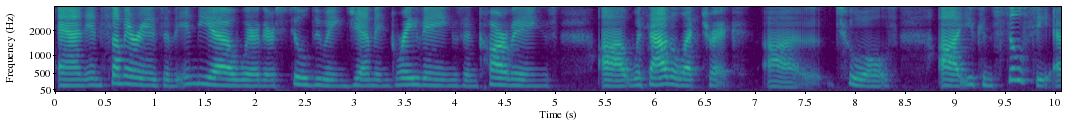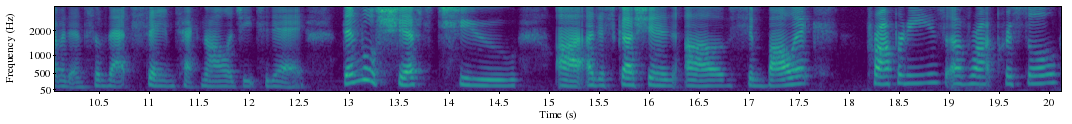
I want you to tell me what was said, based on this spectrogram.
And in some areas of India where they're still doing gem engravings and carvings uh, without electric uh, tools, uh, you can still see evidence of that same technology today. Then we'll shift to uh, a discussion of symbolic properties of rock crystal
